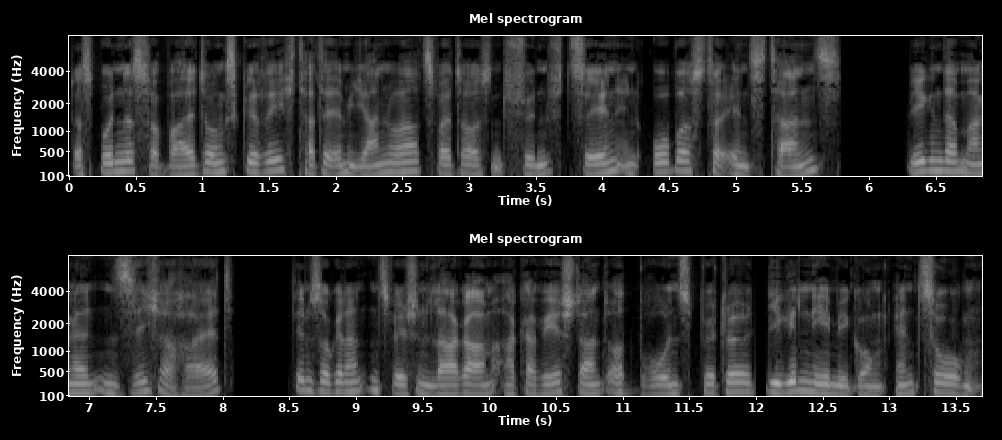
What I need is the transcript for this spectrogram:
Das Bundesverwaltungsgericht hatte im Januar 2015 in oberster Instanz wegen der mangelnden Sicherheit dem sogenannten Zwischenlager am AKW-Standort Brunsbüttel die Genehmigung entzogen.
